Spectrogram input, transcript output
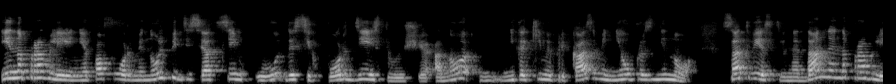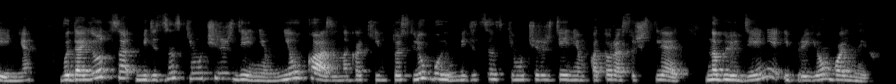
и направление по форме 057У до сих пор действующее, оно никакими приказами не упразднено. Соответственно, данное направление выдается медицинским учреждением, не указано каким, то есть любым медицинским учреждением, которое осуществляет наблюдение и прием больных.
